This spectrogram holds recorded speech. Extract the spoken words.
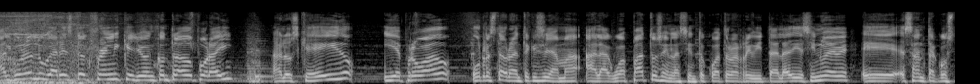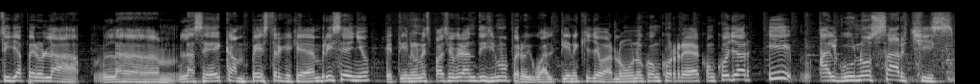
Algunos lugares dog friendly que yo he encontrado por ahí, a los que he ido, y he probado un restaurante que se llama Al Agua Patos en la 104 arribita de la 19, eh, Santa Costilla, pero la, la, sede campestre que queda en Briseño, que tiene un espacio grandísimo, pero igual tiene que llevarlo uno con correa, con collar, y algunos sarchis.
